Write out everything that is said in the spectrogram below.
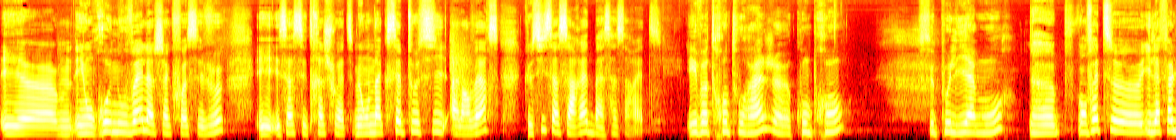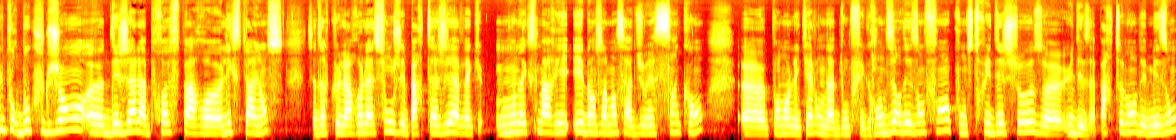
Et, et, on renouvelle à chaque fois ses vœux. Et, et ça, c'est très chouette. Mais on accepte aussi, à l'inverse, que si ça s'arrête, bah, ça s'arrête. Et votre entourage comprend ce polyamour? Euh, en fait, euh, il a fallu pour beaucoup de gens euh, déjà la preuve par l'expérience. C'est-à-dire que la relation que j'ai partagée avec mon ex-mari et Benjamin, ça a duré cinq ans, pendant lesquels on a donc fait grandir des enfants, construit des choses, eu des appartements, des maisons.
